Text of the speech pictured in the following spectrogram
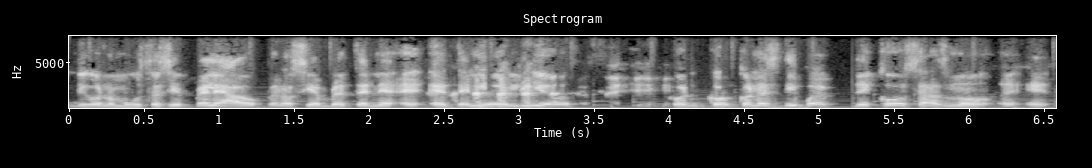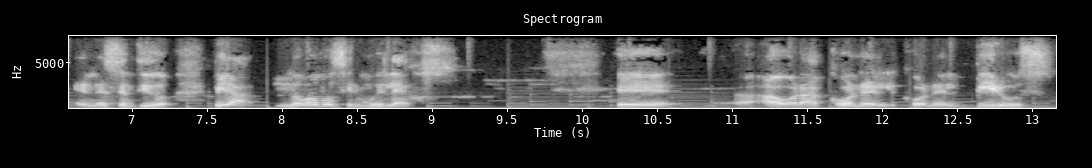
digo, no me gusta decir peleado, pero siempre he, tenido líos con, ese tipo de, cosas, ¿no? E, e, en, ese sentido. Mira, no vamos a ir muy lejos. Eh, ahora con el, con el virus,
